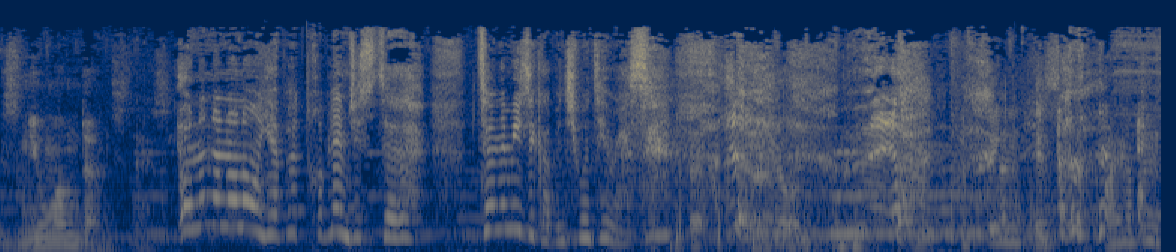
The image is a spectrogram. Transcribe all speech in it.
Isn't your mum downstairs? Oh, no, no, no, no, yeah, pas de problème. Just uh, turn the music up and she won't hear us. Sure. The thing is, I haven't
